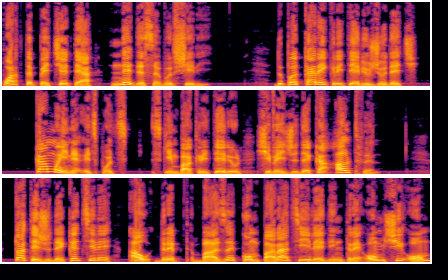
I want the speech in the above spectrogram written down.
poartă pe cetea nedesăvârșirii. După care criteriu judeci? Ca mâine îți poți schimba criteriul și vei judeca altfel. Toate judecățile au drept bază comparațiile dintre om și om,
